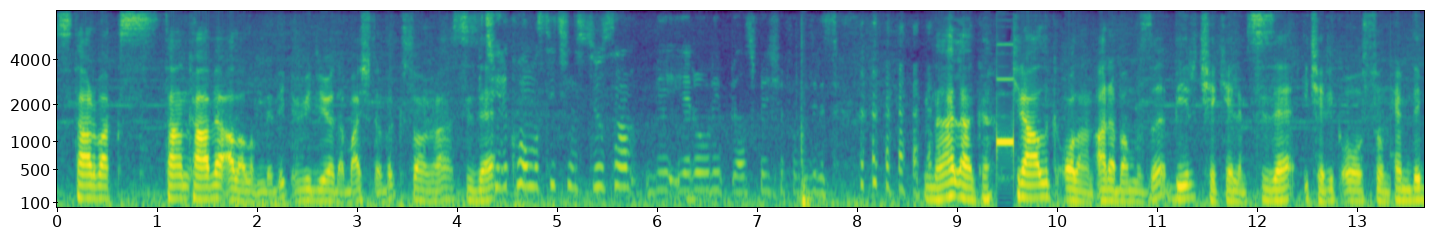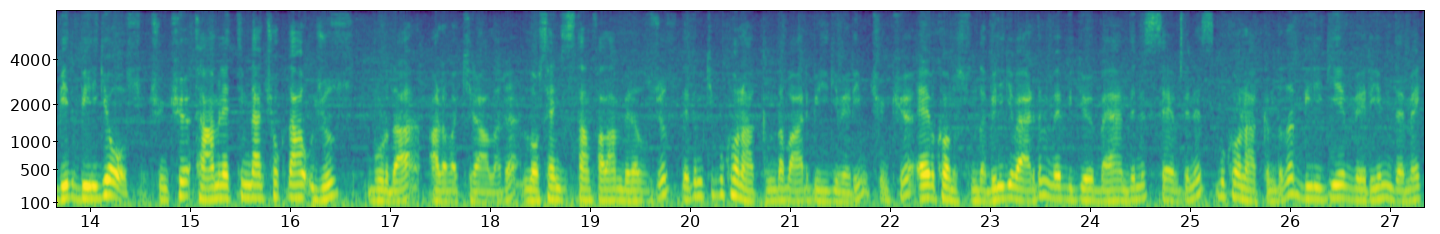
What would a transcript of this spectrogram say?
Starbucks'tan kahve alalım dedik. Videoya da başladık. Sonra size İçerik olması için istiyorsan bir yere uğrayıp bir alışveriş yapabiliriz. ne alaka? Kiralık olan arabamızı bir çekelim. Size içerik olsun. Hem de bir bilgi olsun. Çünkü tahmin ettiğimden çok daha ucuz burada araba kiraları. Los Angeles'tan falan biraz ucuz. Dedim ki bu konu hakkında bari bilgi vereyim. Çünkü ev konusunda bilgi verdim ve videoyu beğendiniz, sevdiniz. Bu konu hakkında da bilgi vereyim demek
